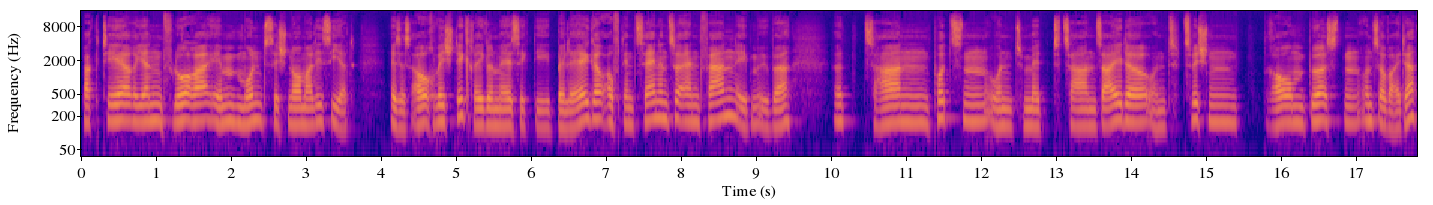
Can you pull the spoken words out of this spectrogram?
Bakterienflora im Mund sich normalisiert. Es ist auch wichtig, regelmäßig die Beläge auf den Zähnen zu entfernen, eben über äh, Zahnputzen und mit Zahnseide und Zwischenraumbürsten und so weiter.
